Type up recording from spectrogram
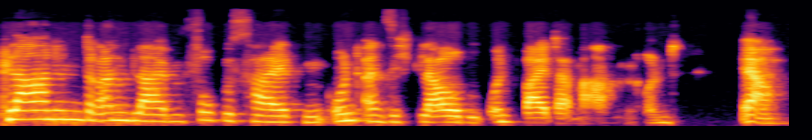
planen, dranbleiben, Fokus halten und an sich glauben und weitermachen. Und ja,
